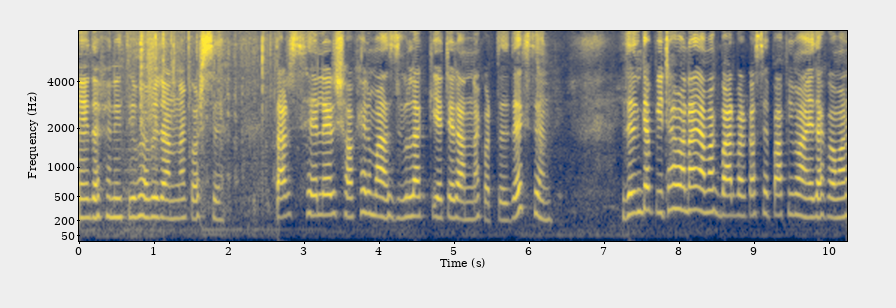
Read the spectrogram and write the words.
এই দেখেন ইতিভাবে রান্না করছে। তার ছেলের শখের মাছগুলা কেটে রান্না করতে দেখছেন? যেদিনকে পিঠা বানায় আমাকে বারবার কাছে পাপি মা এই দেখো আমার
